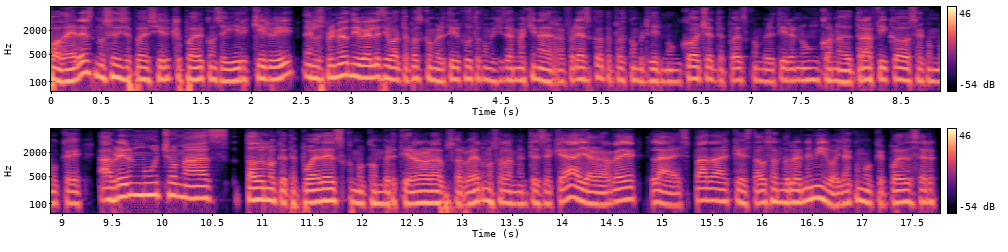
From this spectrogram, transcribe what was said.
poderes, no sé si se puede decir que puede conseguir Kirby. En los primeros niveles igual te puedes convertir, justo como dijiste, en máquina de refresco, te puedes convertir en un coche, te puedes convertir en un cono de tráfico, o sea, como que abrieron mucho más todo en lo que te puedes como convertir a la hora de absorber, no solamente ese que, ay, agarré la espada que está usando el enemigo, ya como que puede ser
